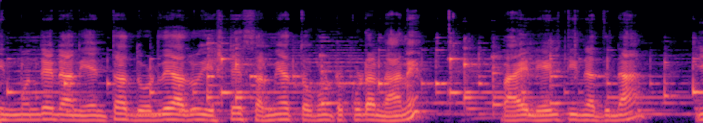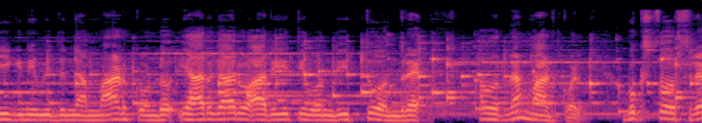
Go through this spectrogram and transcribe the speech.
ಇನ್ನು ಮುಂದೆ ನಾನು ಎಂಥ ದೊಡ್ಡದೇ ಆದರೂ ಎಷ್ಟೇ ಸಮಯ ತೊಗೊಂಡ್ರು ಕೂಡ ನಾನೇ ಬಾಯಲ್ಲಿ ಹೇಳ್ತೀನಿ ಅದನ್ನು. ಈಗ ನೀವು ಇದನ್ನು ಮಾಡಿಕೊಂಡು ಯಾರಿಗಾರು ಆ ರೀತಿ ಒಂದು ಇತ್ತು ಅಂದರೆ ಅವ್ರನ್ನ ಮಾಡ್ಕೊಳ್ಳಿ. ಬುಕ್ಸ್ ತೋರಿಸ್ರೆ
